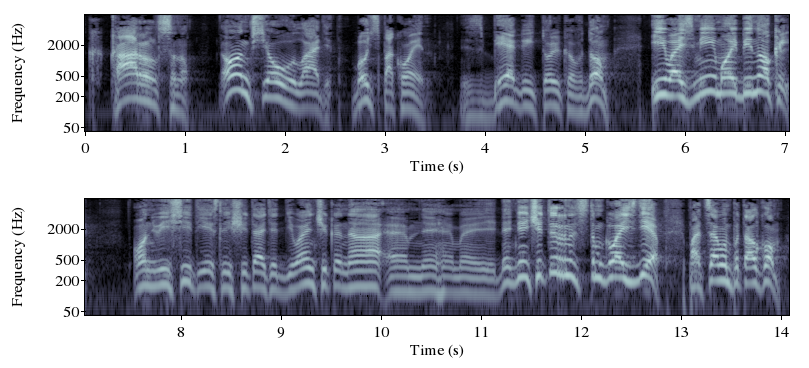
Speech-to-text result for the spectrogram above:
к Карлсону. Он все уладит. Будь спокоен. Сбегай только в дом и возьми мой бинокль. Он висит, если считать от диванчика, на, э, э, э, на четырнадцатом гвозде под самым потолком.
